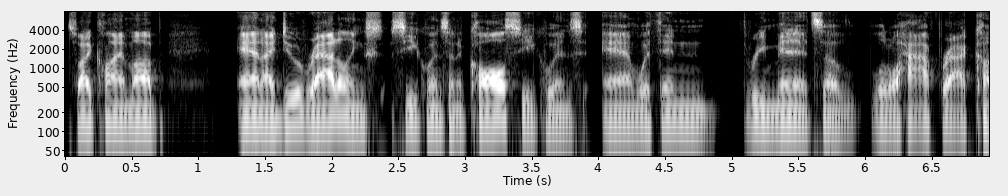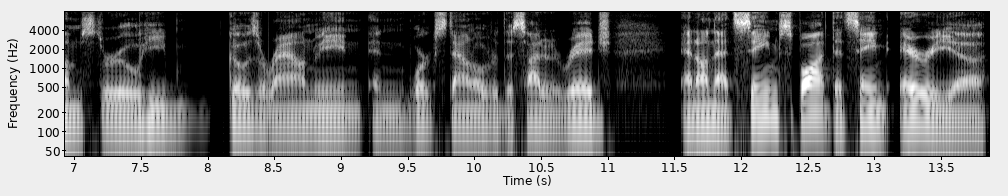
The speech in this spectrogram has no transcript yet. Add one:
So I climb up and I do a rattling sequence and a call sequence and within 3 minutes a little half rack comes through. He goes around me and, and works down over the side of the ridge and on that same spot, that same area,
